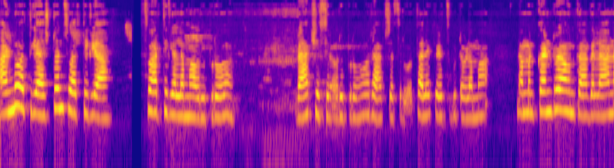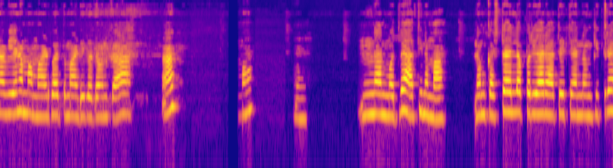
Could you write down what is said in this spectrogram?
ಹಣ್ಣು ಹೊತ್ತಿಗೆ ಅಷ್ಟೊಂದು ಸ್ವಾರ್ಥಿಗ್ಲಾ? ಸ್ವಾರ್ಥಿಗಳಮ್ಮ ಅವರಿಬ್ರು. ರಾಕ್ಷಸರು ಅವರಿಬ್ರು, ರಾಕ್ಷಸರು. ತಲೆ ಕೆಡಿಸ್ಬಿಟ್ಟವಳಮ್ಮ. ನಮ್ಮನ್ನು ಕಂಡ್ರೆ ಅವನ್ಕಾಗಲ್ಲ ನಾವೇನಮ್ಮ ಮಾಡಬಾರ್ದು ಮಾಡಿರೋದು ಅವನ್ಕ ಹಾಂ ಅಮ್ಮ ನಾನು ಮದುವೆ ಆತೀನಮ್ಮ. ನಮ್ಮ ಕಷ್ಟ ಎಲ್ಲ ಪರಿಹಾರ ಆತೈತೆ ಅನ್ನೋಂಗಿದ್ರೆ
